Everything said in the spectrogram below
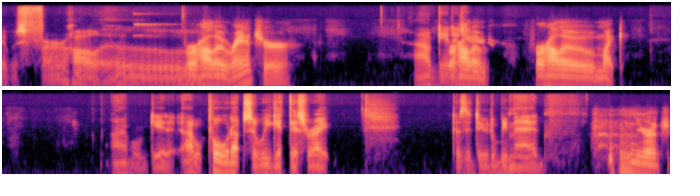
It was Fur Hollow. Fur Hollow Ranch or I'll get for it. Hollow here. for Hollow Mike. I will get it. I will pull it up so we get this right. Because the dude will be mad. you're gonna tr-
